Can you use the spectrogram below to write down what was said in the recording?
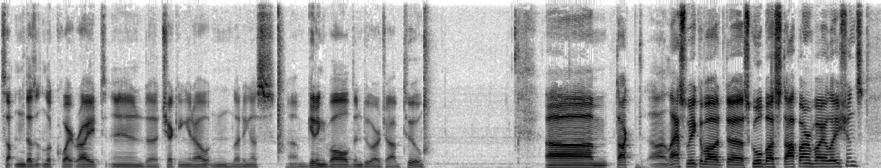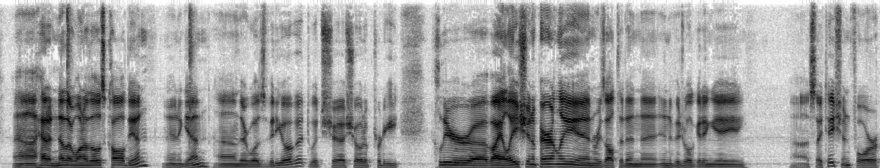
something doesn't look quite right and uh, checking it out and letting us um, get involved and do our job too um, talked uh, last week about uh, school bus stop arm violations. Uh, had another one of those called in, and again, uh, there was video of it, which uh, showed a pretty clear uh, violation apparently, and resulted in an individual getting a citation for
